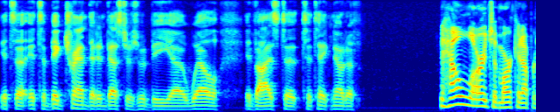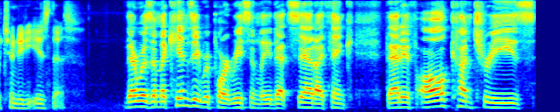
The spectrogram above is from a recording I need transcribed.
it's a it's a big trend that investors would be uh, well advised to, to take note of. How large a market opportunity is this? There was a McKinsey report recently that said, I think, that if all countries,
